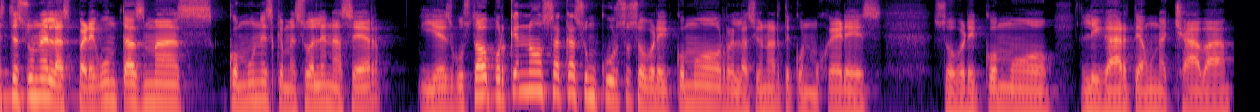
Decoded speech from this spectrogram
Esta es una de las preguntas más comunes que me suelen hacer y es, Gustavo, ¿por qué no sacas un curso sobre cómo relacionarte con mujeres, sobre cómo ligarte a una chava?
